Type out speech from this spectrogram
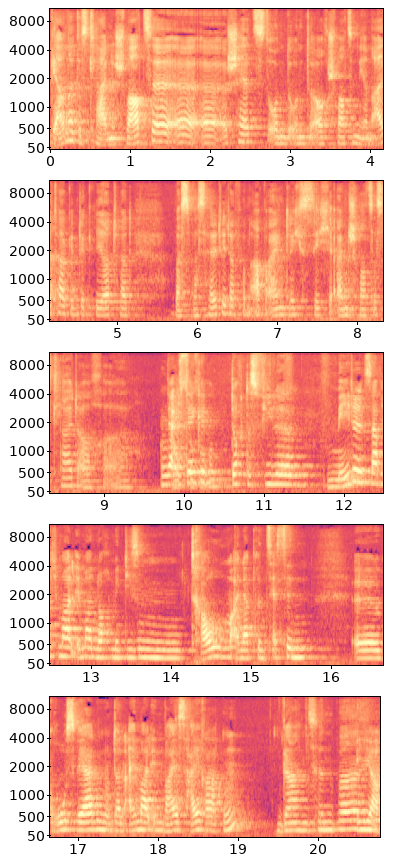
gerne das kleine Schwarze äh, äh, schätzt und, und auch Schwarz in ihren Alltag integriert hat? Was, was hält die davon ab, eigentlich sich ein schwarzes Kleid auch äh, ja, ich denke doch, dass viele Mädels, sag ich mal, immer noch mit diesem Traum einer Prinzessin äh, groß werden und dann einmal in Weiß heiraten. Ganz in Weiß ja.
